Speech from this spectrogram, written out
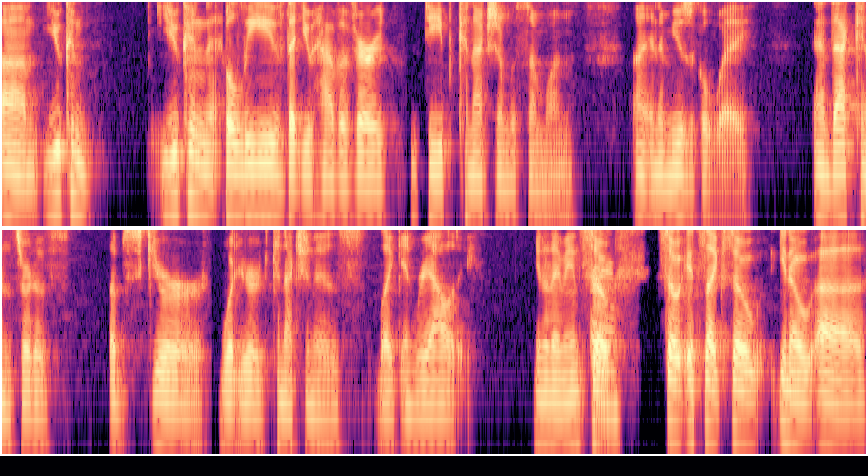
um, you can you can believe that you have a very deep connection with someone uh, in a musical way. And that can sort of obscure what your connection is like in reality. You know what i mean? So so it's like so you know uh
